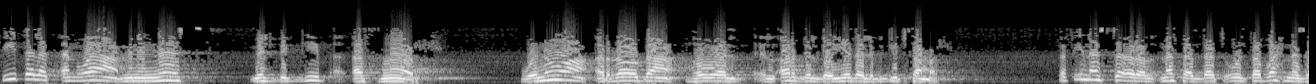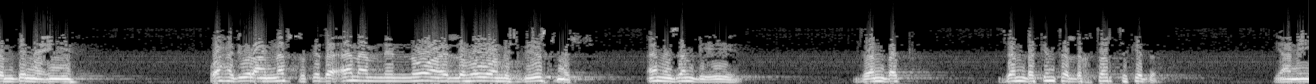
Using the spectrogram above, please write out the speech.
في ثلاث أنواع من الناس مش بتجيب أثمار. ونوع الرابع هو ال- الأرض الجيدة اللي بتجيب ثمر. ففي ناس تقرأ المثل ده تقول طب وإحنا ذنبنا إيه؟ واحد يقول عن نفسه كده أنا من النوع اللي هو مش بيثمر. أنا ذنبي إيه؟ ذنبك ذنبك انت اللي اخترت كده. يعني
